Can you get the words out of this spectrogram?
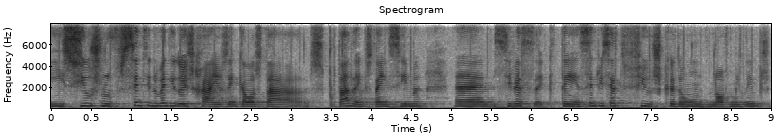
E se os 192 raios em que ela está suportada, em que está em cima, se tivesse, que tem 107 fios cada um de 9 milímetros,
